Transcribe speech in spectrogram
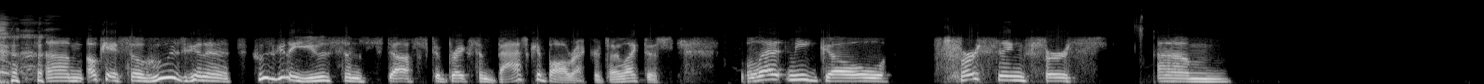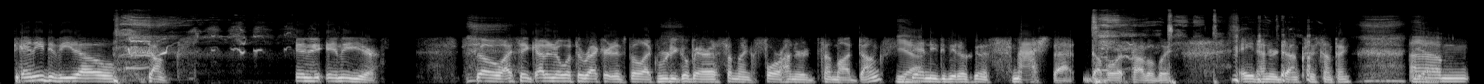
Um, okay, so who is gonna who's gonna use some stuff to break some basketball records? I like this. Let me go. First things first. Um, Danny DeVito dunks in in a year. So I think I don't know what the record is, but like Rudy Gobert has something like 400 some odd dunks. Yeah. Danny DeVito's going to smash that, double it probably, 800 dunks or something. Yeah. Um,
